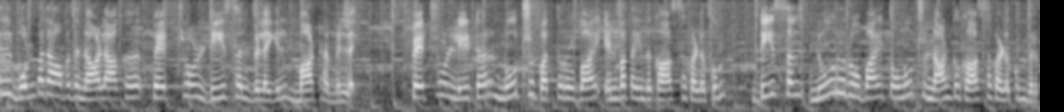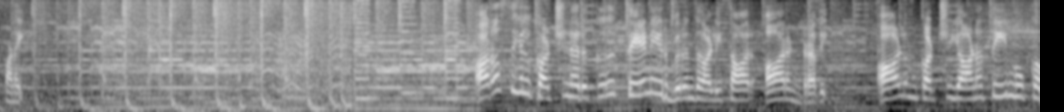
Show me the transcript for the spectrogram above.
தமிழகத்தில் ஒன்பதாவது நாளாக பெட்ரோல் டீசல் விலையில் மாற்றமில்லை. பெட்ரோல் லிட்டர் நூற்று பத்து ரூபாய் எண்பத்தைந்து காசுகளுக்கும் டீசல் நூறு ரூபாய் தொன்னூற்று நான்கு காசுகளுக்கும் விற்பனை. அரசியல் கட்சியினருக்கு தேநீர் விருந்து அளித்தார் ஆர் என் ரவி. ஆளும் கட்சியான திமுக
